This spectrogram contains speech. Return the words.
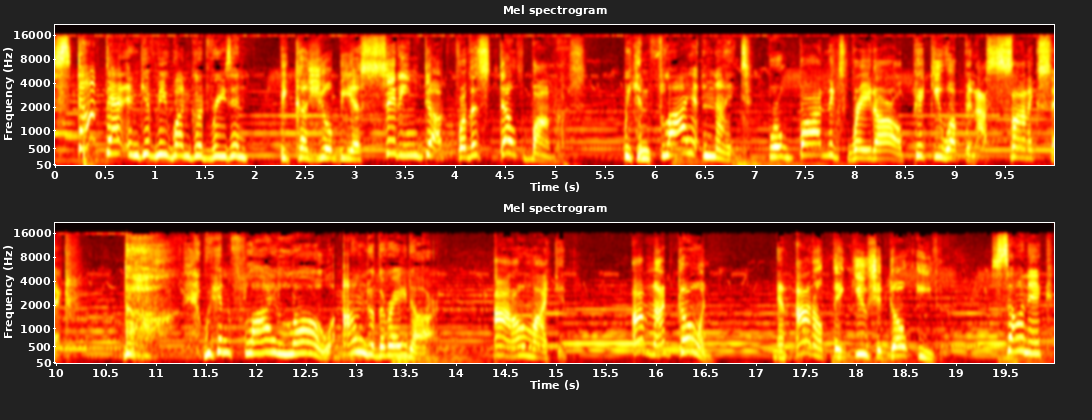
Stop that and give me one good reason. Because you'll be a sitting duck for the stealth bombers. We can fly at night. Robotnik's radar will pick you up in a sonic second. We can fly low under the radar. I don't like it. I'm not going. And I don't think you should go either. Sonic,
